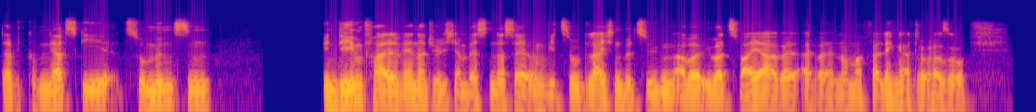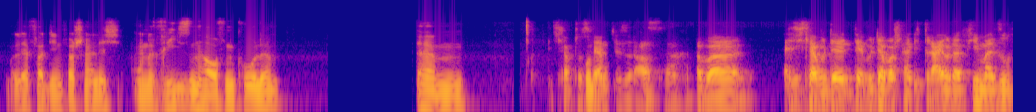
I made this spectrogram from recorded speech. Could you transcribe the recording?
David Komniatski zu münzen, in dem Fall wäre natürlich am besten, dass er irgendwie zu gleichen Bezügen, aber über zwei Jahre einfach nochmal verlängert oder so, weil er verdient wahrscheinlich einen Riesenhaufen Kohle. Ähm, ich glaube, das wäre ein Desaster. Aber also ich glaube, der, der wird ja wahrscheinlich drei oder viermal so,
